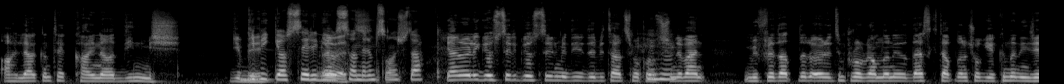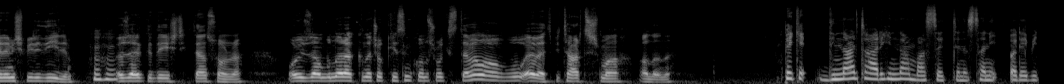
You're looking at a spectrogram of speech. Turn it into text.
ahlakın tek kaynağı dinmiş gibi. Gibi gösteriliyor evet. sanırım sonuçta. Yani öyle gösterip gösterilmediği de bir tartışma konusu. Hı-hı. Şimdi ben müfredatları, öğretim programlarını ya da ders kitaplarını çok yakından incelemiş biri değilim. Hı-hı. Özellikle değiştikten sonra. O yüzden bunlar hakkında çok kesin konuşmak istemem ama bu evet bir tartışma alanı. Peki dinler tarihinden bahsettiniz. Hani öyle bir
